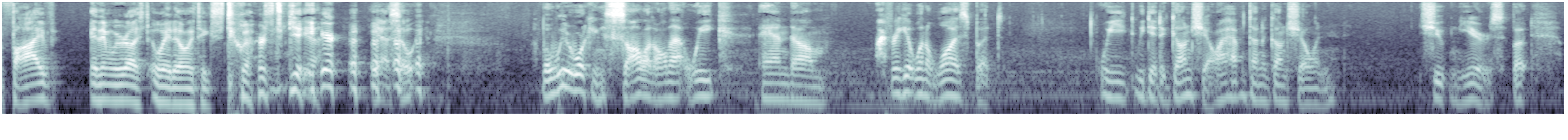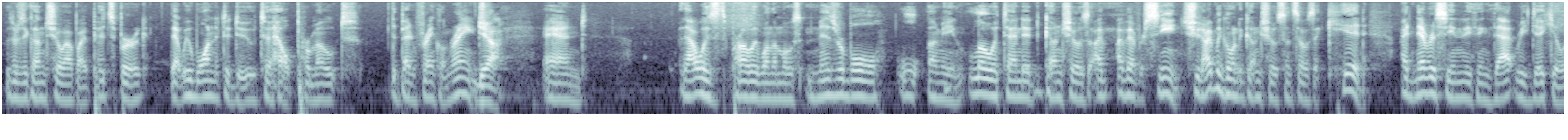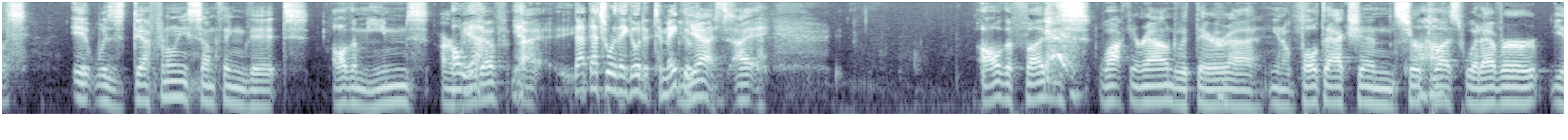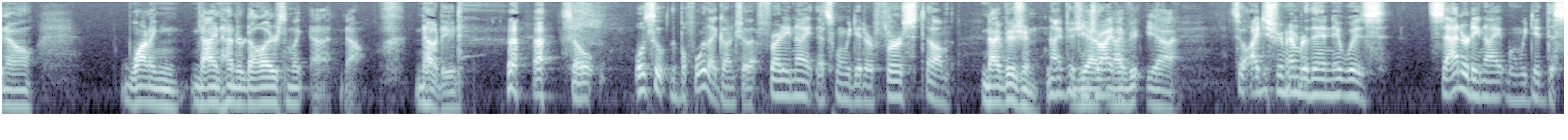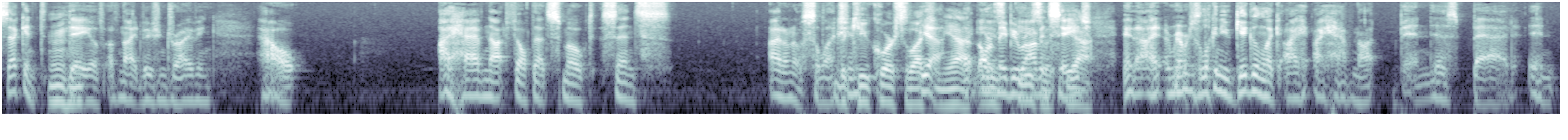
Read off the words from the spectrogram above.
five, and then we realized, oh wait, it only takes two hours to get here. yeah. So, but we were working solid all that week, and um, I forget when it was, but we we did a gun show. I haven't done a gun show in shooting years, but there's a gun show out by Pittsburgh that we wanted to do to help promote the Ben Franklin Range. Yeah. And that was probably one of the most miserable, I mean, low attended gun shows I've, I've ever seen. Shoot, I've been going to gun shows since I was a kid. I'd never seen anything that ridiculous. it was definitely something that all the memes are Oh made yeah, of. yeah. I- that that's where they go to to make those. yes, memes. I. All the fuds walking around with their, uh, you know, bolt action surplus, Uh-huh. whatever, you know, wanting nine hundred dollars. I'm like, uh, no, no, dude. So, also before that gun show, that Friday night, that's when we did our first. Um, Night vision, Night vision yeah, driving. vi- yeah, so I just remember then it was Saturday night when we did the 2nd Mm-hmm. day of, of night vision driving. How I have not felt that smoked since I don't know selection the. Q course selection, yeah, or eas- maybe Robin Sage. yeah. And I, I remember just looking at you giggling like I I have not been this bad and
